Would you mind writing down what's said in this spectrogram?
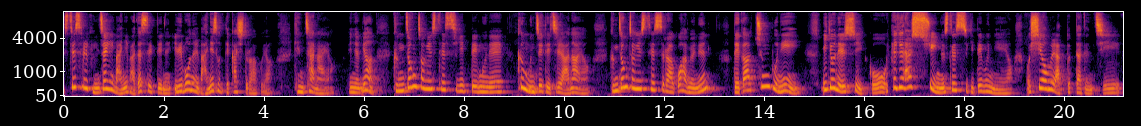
스트레스를 굉장히 많이 받았을 때는 일번을 많이 선택하시더라고요. 괜찮아요. 왜냐면 긍정적인 스트레스이기 때문에 큰 문제 되질 않아요. 긍정적인 스트레스라고 하면은 내가 충분히 이겨낼 수 있고 해결할 수 있는 스트레스이기 때문이에요. 뭐 시험을 앞뒀다든지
